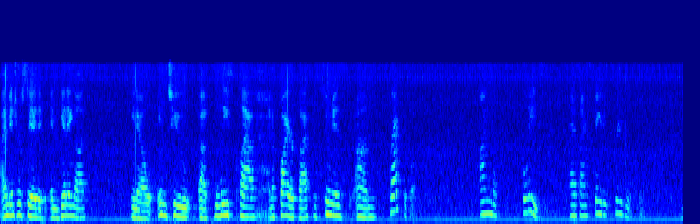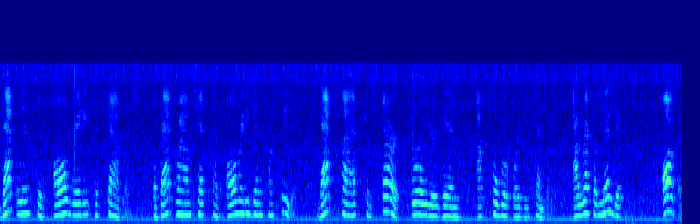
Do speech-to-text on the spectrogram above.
I'm interested in, in getting us, you know, into a police class and a fire class as soon as, um, practical. on the police, as I stated previously, that list is already established. The background checks have already been completed. That class can start earlier than October or December. I recommended August.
